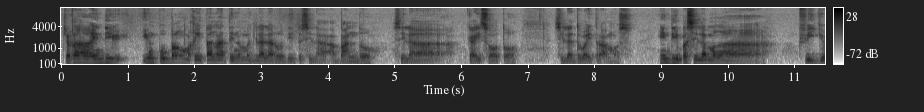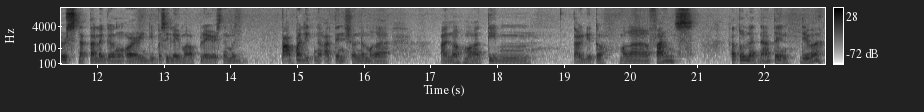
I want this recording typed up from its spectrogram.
Tsaka hindi, yung po bang makita natin na maglalaro dito sila Abando, sila Kai Soto, sila Dwight Ramos. Hindi ba sila mga figures na talagang or hindi ba sila yung mga players na magpapalit ng atensyon ng mga ano, mga team tawag dito, mga fans katulad natin, di ba?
